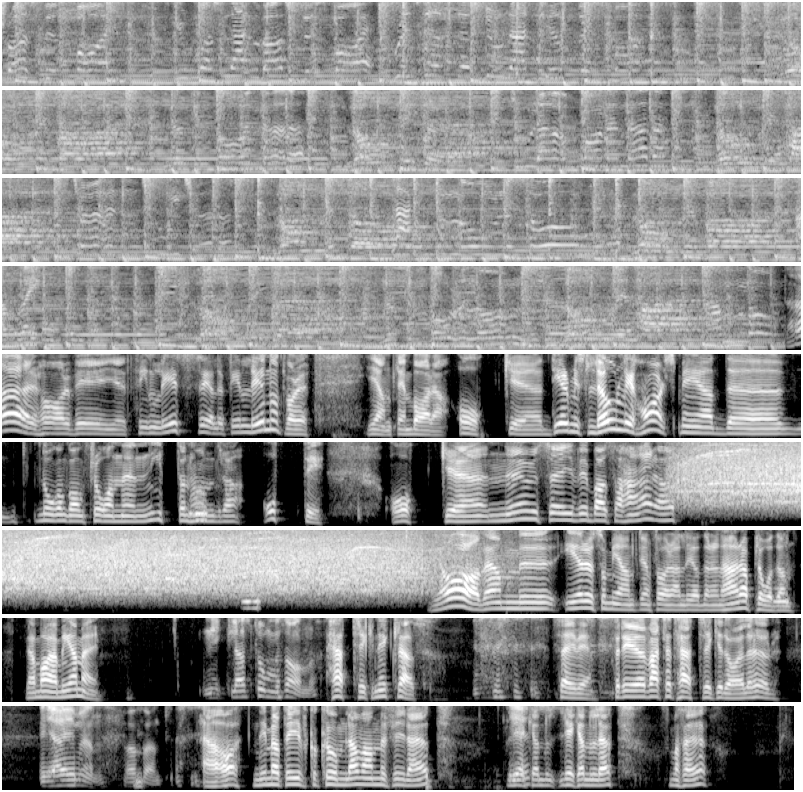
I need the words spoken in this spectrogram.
trust this boy. You must not lust Thin Lizzy, eller Phil Lynott var det egentligen bara. Och eh, Dear Miss Lonely Hearts med eh, någon gång från eh, 1980. Och eh, nu säger vi bara så här att... Ja, vem är det som egentligen föranleder den här applåden? Vem har jag med mig? Niklas Thomesson. Hattrick-Niklas, säger vi. För det har varit ett hattrick idag, eller hur? Jajamän, vad skönt. Ja, ni mötte IFK Kumla, vann med 4-1. Lekande, Yes. lekande lätt, som man säger.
